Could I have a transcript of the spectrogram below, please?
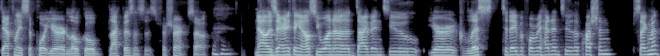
definitely support your local black businesses for sure. So Mhm. now, is there anything else you want to dive into your list today before we head into the question segment?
